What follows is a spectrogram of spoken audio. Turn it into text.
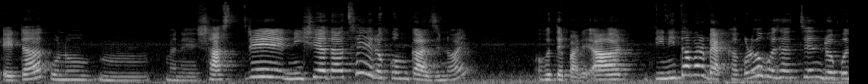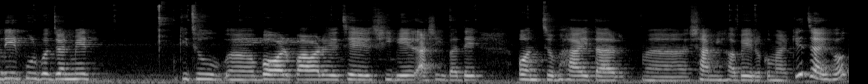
এটা কোনো মানে শাস্ত্রে নিষেধ আছে, এরকম কাজ নয়। হতে পারে। আর তিনি তো আবার ব্যাখ্যা করেও বোঝাচ্ছেন, দ্রৌপদীর পূর্বজন্মের কিছু বর পাওয়া রয়েছে শিবের আশীর্বাদে। পঞ্চভাই তার স্বামী হবে এরকম আর কি। যাই হোক,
